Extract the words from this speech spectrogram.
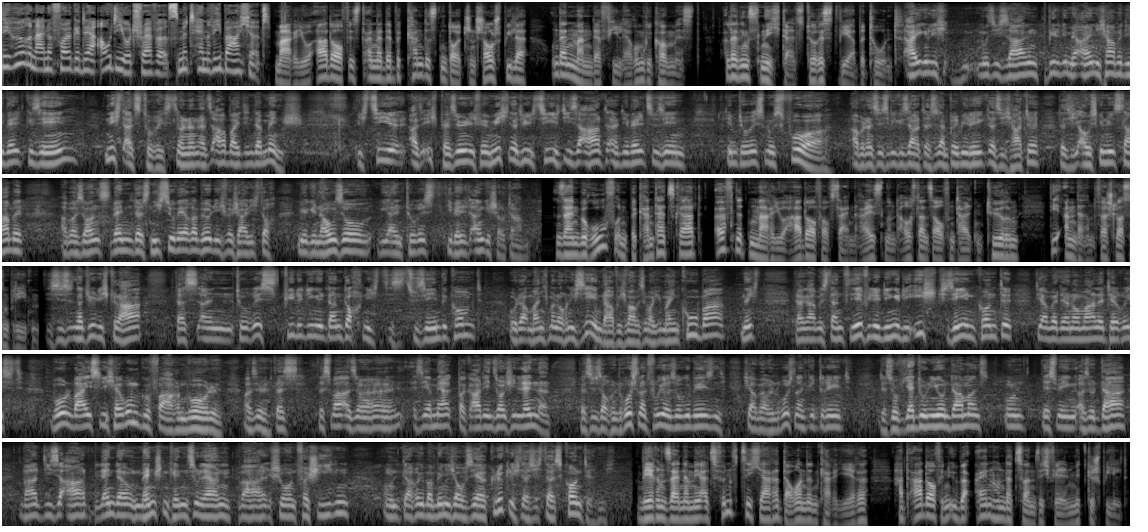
Sie hören eine Folge der Audio Travels mit Henry Barchet. Mario Adorf ist einer der bekanntesten deutschen Schauspieler und ein Mann, der viel herumgekommen ist. Allerdings nicht als Tourist, wie er betont. Eigentlich muss ich sagen, bilde mir ein, ich habe die Welt gesehen, nicht als Tourist, sondern als arbeitender Mensch. Ich ziehe, also ich persönlich für mich natürlich ziehe diese Art, die Welt zu sehen, dem Tourismus vor. Aber das ist, wie gesagt, das ist ein Privileg, das ich hatte, das ich ausgenützt habe. Aber sonst, wenn das nicht so wäre, würde ich wahrscheinlich doch mir genauso wie ein Tourist die Welt angeschaut haben. Sein Beruf und Bekanntheitsgrad öffneten Mario Adorf auf seinen Reisen und Auslandsaufenthalten Türen, die anderen verschlossen blieben. Es ist natürlich klar, dass ein Tourist viele Dinge dann doch nicht zu sehen bekommt oder manchmal auch nicht sehen darf. Ich war zum Beispiel mal in Kuba, nicht? Da gab es dann sehr viele Dinge, die ich sehen konnte, die aber der normale Tourist wohlweislich herumgefahren wurde. Also das, das war also äh, sehr merkbar, gerade in solchen Ländern. Das ist auch in Russland früher so gewesen. Ich habe auch in Russland gedreht, der Sowjetunion damals. Und deswegen, also da war diese Art, Länder und Menschen kennenzulernen, war schon verschieden. Und darüber bin ich auch sehr glücklich, dass ich das konnte. Während seiner mehr als 50 Jahre dauernden Karriere hat Adolf in über 120 Filmen mitgespielt.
